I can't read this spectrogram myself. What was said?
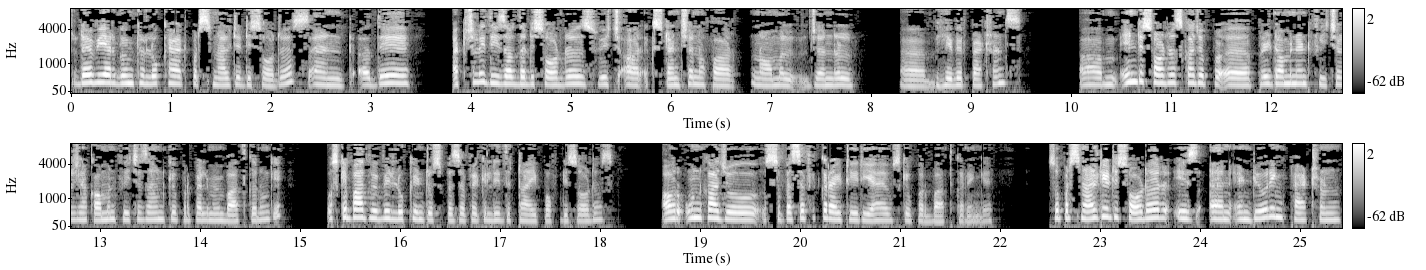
Today we are going to look at personality disorders and uh, they actually these are the disorders which are extension of our normal general uh, behavior patterns. Um, इन disorders का जो uh, predominant features या common features हैं उनके ऊपर पहले मैं बात करूंगी उसके बाद we will look into specifically the type of disorders और उनका जो specific criteria है उसके ऊपर बात करेंगे. So personality disorder is an enduring pattern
